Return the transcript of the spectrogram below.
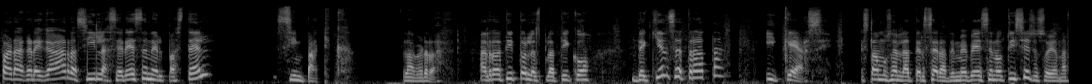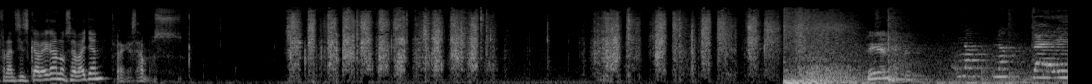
para agregar así la cereza en el pastel, simpática, la verdad. Al ratito les platico de quién se trata y qué hace. Estamos en la tercera de MBS Noticias. Yo soy Ana Francisca Vega. No se vayan. Regresamos. No, no, dale,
